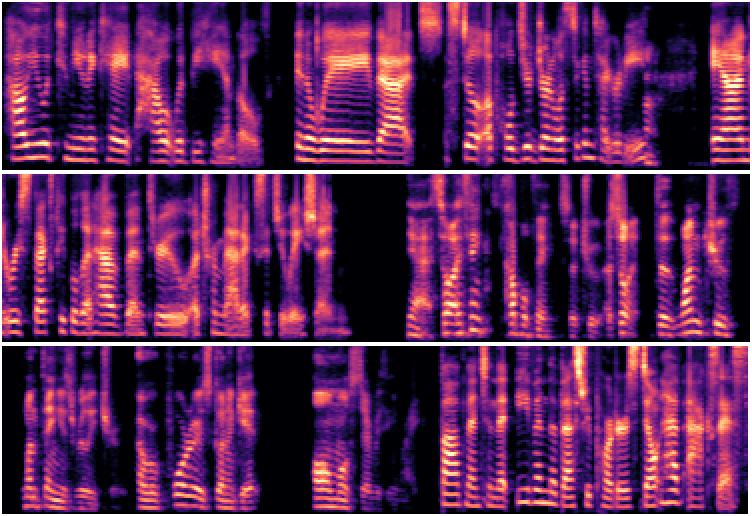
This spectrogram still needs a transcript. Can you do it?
how you would communicate how it would be handled in a way that still upholds your journalistic integrity Hmm. and respects people that have been through a traumatic situation. Yeah. So I think a couple things are true. So the one truth, one thing is really true. A reporter is going to get almost everything right. Bob mentioned that even the best reporters don't have access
